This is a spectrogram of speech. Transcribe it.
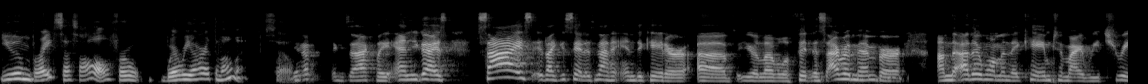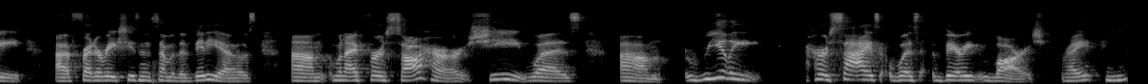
you embrace us all for where we are at the moment. So. Yep, exactly. And you guys, size, eh, like you said, is not an indicator of your level of fitness. I remember um, the other woman that came to my retreat, uh, Frederique, she's in some of the videos. Um, when I first saw her, she was um, really, her size was very large, right? Mhm.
